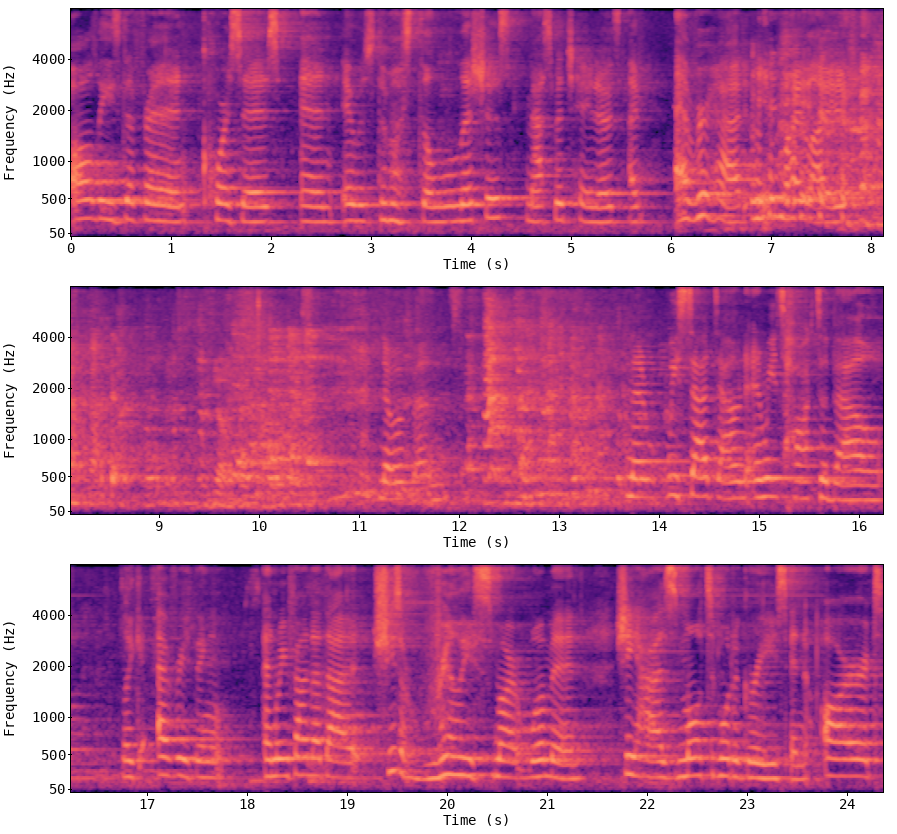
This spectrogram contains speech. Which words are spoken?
all these different courses, and it was the most delicious mashed potatoes I've ever had in my life. no offense. And then we sat down and we talked about like everything, and we found out that she's a really smart woman. She has multiple degrees in art,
